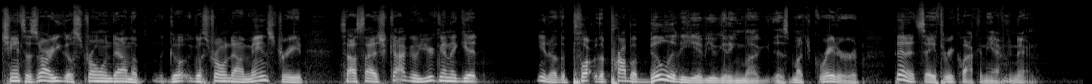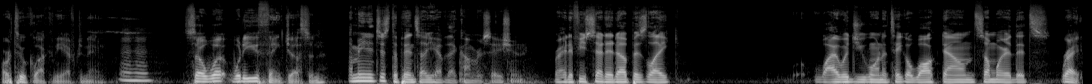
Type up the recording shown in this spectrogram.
Chances are, you go strolling down the go, go strolling down Main Street, south side of Chicago, you're going to get, you know, the pl- the probability of you getting mugged is much greater than at say three o'clock in the afternoon or two o'clock in the afternoon. Mm-hmm. So what what do you think, Justin? I mean, it just depends how you have that conversation, right? If you set it up as like, why would you want to take a walk down somewhere that's Right?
